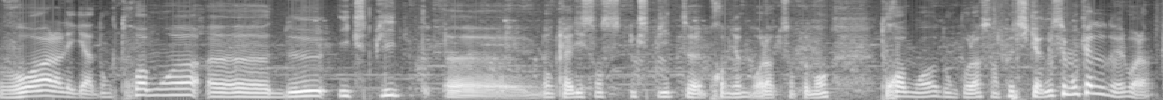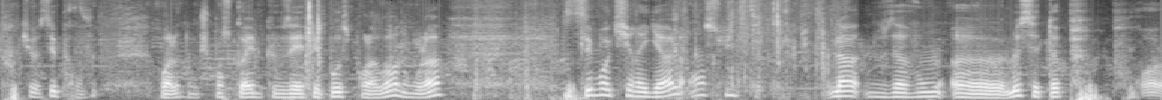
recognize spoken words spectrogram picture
Voilà les gars, donc 3 mois euh, de XSplit, euh, donc la licence XSplit euh, Premium, voilà tout simplement. 3 mois, donc voilà, c'est un petit cadeau, c'est mon cadeau de Noël, voilà, donc c'est pour vous. Voilà, donc je pense quand même que vous avez fait pause pour l'avoir, donc voilà. C'est moi qui régale. Ensuite, là nous avons le setup, pour,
